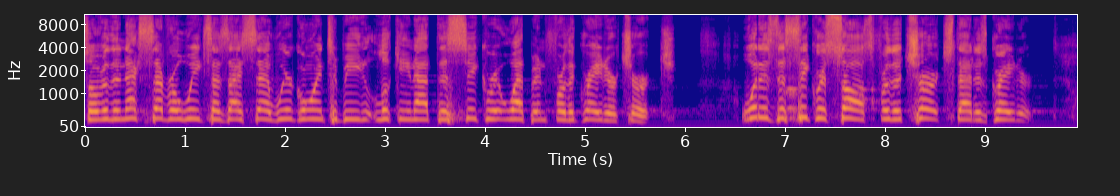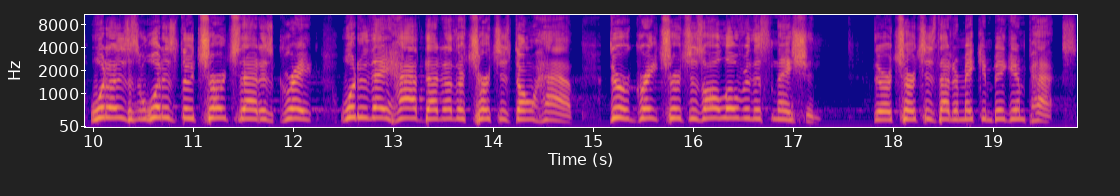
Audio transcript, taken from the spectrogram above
So, over the next several weeks, as I said, we're going to be looking at the secret weapon for the greater church. What is the secret sauce for the church that is greater? What is, what is the church that is great? What do they have that other churches don't have? There are great churches all over this nation. There are churches that are making big impacts.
